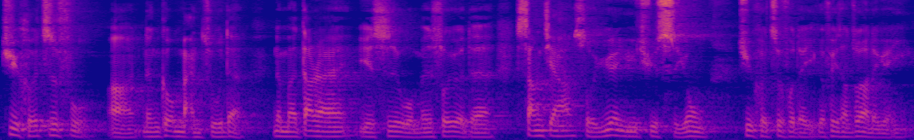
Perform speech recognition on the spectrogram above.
聚合支付啊能够满足的。那么当然也是我们所有的商家所愿意去使用。聚合支付的一个非常重要的原因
